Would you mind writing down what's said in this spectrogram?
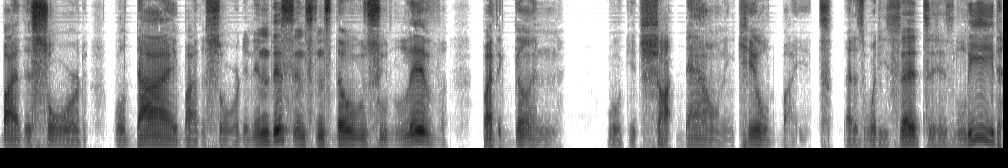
by the sword will die by the sword. And in this instance, those who live by the gun will get shot down and killed by it. That is what he said to his lead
